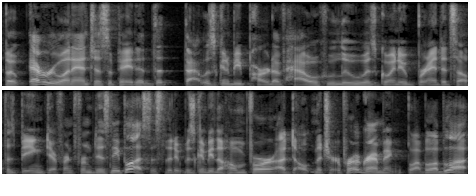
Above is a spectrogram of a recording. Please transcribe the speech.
but everyone anticipated that that was going to be part of how Hulu was going to brand itself as being different from Disney Plus. Is that it was going to be the home for adult mature programming. Blah blah blah.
